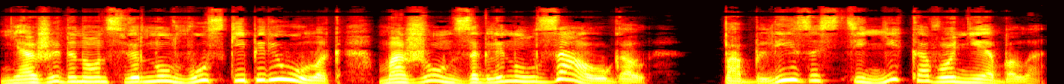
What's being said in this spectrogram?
Неожиданно он свернул в узкий переулок. Мажун заглянул за угол — Поблизости никого не было.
